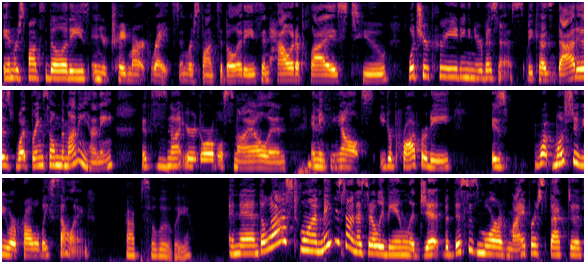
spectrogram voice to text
and responsibilities and your trademark rights and responsibilities and how it applies to what you're creating in your business because that is what brings home the money, honey. It's mm-hmm. not your adorable smile and anything else. Your property is what most of you are probably selling. Absolutely. And then the last one, maybe it's not necessarily being legit, but this is more of my perspective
